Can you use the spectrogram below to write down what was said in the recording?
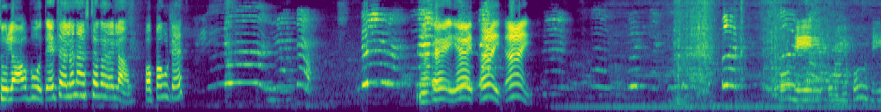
तू लाव भूत. ए चला नाश्ता करायला पप्पा कुठे आहेत? ऐ ऐ ऐ ऐ. पोहे पोहे पोहे.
